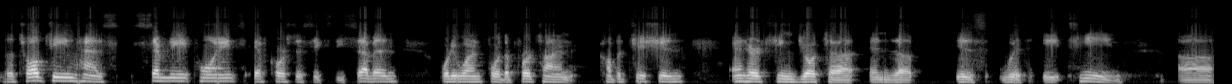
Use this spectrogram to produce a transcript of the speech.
the 12 team has 78 points. Of course, is 67, 41 for the Proton competition, and her team Jota ends up is with 18. Uh,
